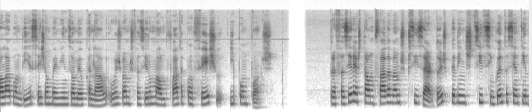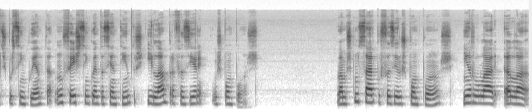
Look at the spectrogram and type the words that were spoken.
Olá, bom dia, sejam bem-vindos ao meu canal. Hoje vamos fazer uma almofada com fecho e pompons. Para fazer esta almofada vamos precisar dois bocadinhos de tecido 50 cm por 50, um fecho 50 cm e lã para fazer os pompons. Vamos começar por fazer os pompons, enrolar a lã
